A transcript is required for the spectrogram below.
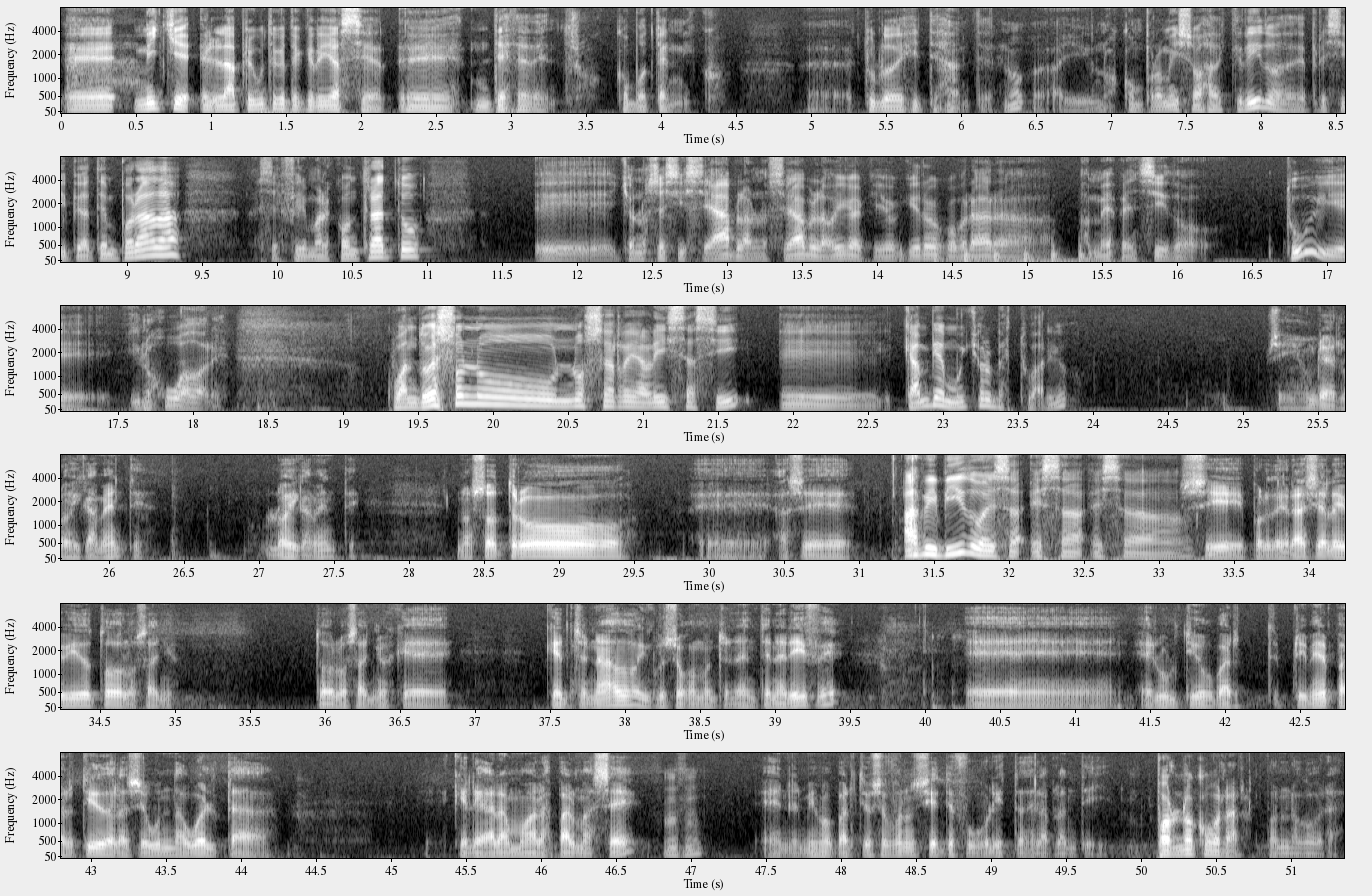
Eh, Miche, la pregunta que te quería hacer, eh, desde dentro, como técnico, tú lo dijiste antes, ¿no? Hay unos compromisos adquiridos desde principio de temporada, se firma el contrato, yo no sé si se habla o no se habla, oiga, que yo quiero cobrar a, a mes vencido tú eh, y, los jugadores. Cuando eso no, se realiza así, eh, ¿cambia mucho el vestuario? Sí, hombre, lógicamente. Lógicamente. Nosotros eh, hace... ¿Has vivido esa, esa, esa...? Sí, por desgracia la he vivido todos los años. Todos los años que, he entrenado, incluso cuando entrené en Tenerife. el último primer partido de la segunda vuelta que le ganamos a Las Palmas C. En el mismo partido se fueron siete futbolistas de la plantilla. Por no cobrar. Por no cobrar.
